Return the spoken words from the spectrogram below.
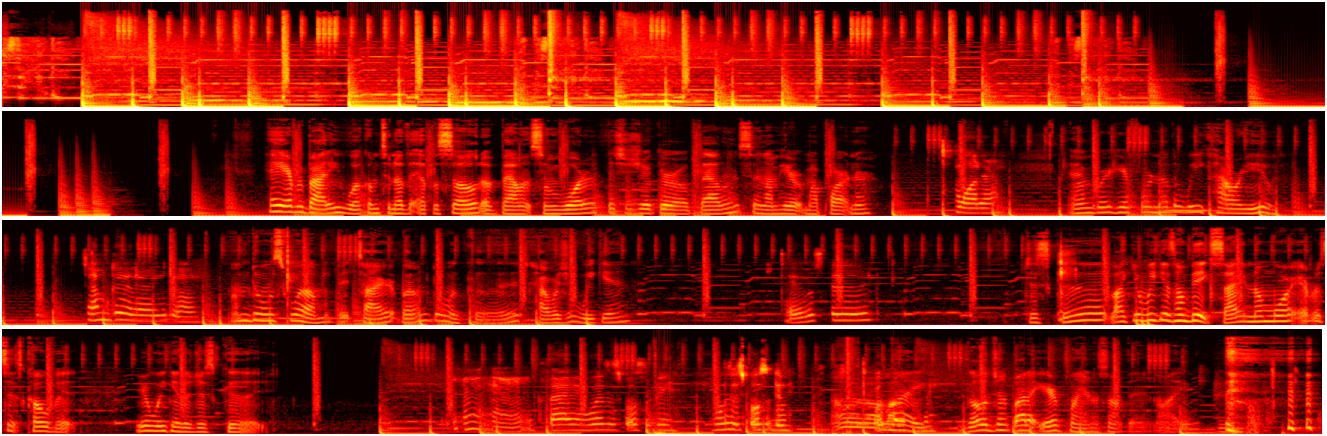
Hey everybody, welcome to another episode of Balance and Water. This is your girl Balance, and I'm here with my partner, Water. and we're here for another week. How are you? I'm good. How are you doing? I'm doing swell. I'm a bit tired, but I'm doing good. How was your weekend? It was good. Just good. Like your weekends don't be exciting no more ever since COVID. Your weekends are just good. Mm-mm. Exciting. What is it supposed to be? What is it supposed to do? I don't know, What like go jump out of airplane or something. Like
